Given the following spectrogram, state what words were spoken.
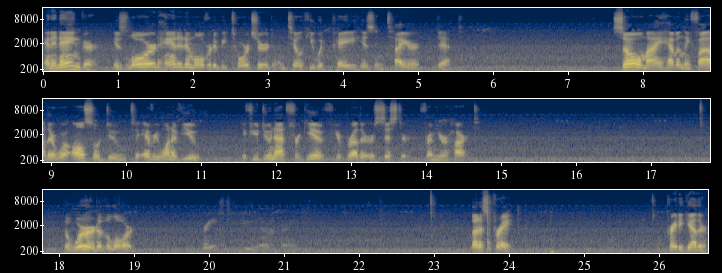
And in anger, his Lord handed him over to be tortured until he would pay his entire debt. So my heavenly Father will also do to every one of you if you do not forgive your brother or sister from your heart. The word of the Lord. Praise to you, Lord. Let us pray. Pray together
